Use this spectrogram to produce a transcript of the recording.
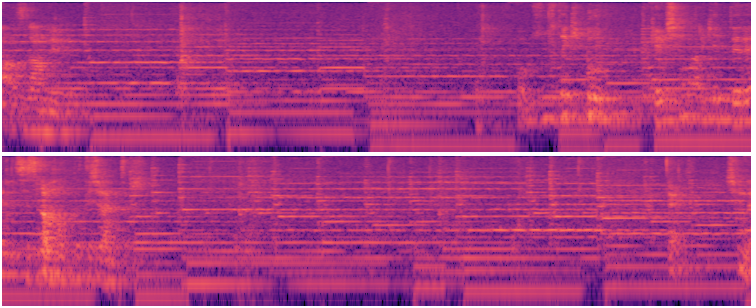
ağızdan verin. Omuzunuzdaki bu gevşeme hareketleri sizi rahatlatacaktır. Evet, şimdi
